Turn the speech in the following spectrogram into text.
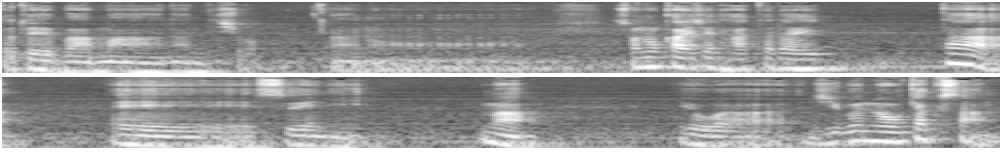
例えばまあ何でしょう。あのその会社で働いた、えー、末にまあ要は自分のお客さん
